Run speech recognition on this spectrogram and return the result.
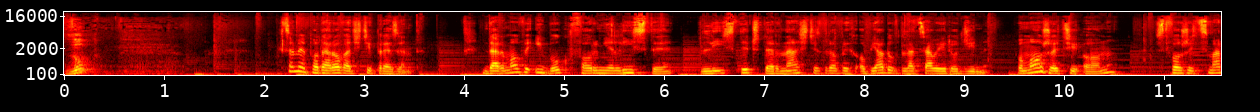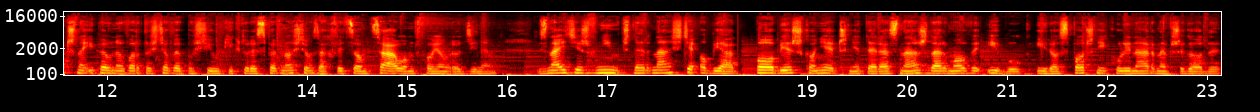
zup. Chcemy podarować Ci prezent. Darmowy e-book w formie listy, listy 14 zdrowych obiadów dla całej rodziny. Pomoże Ci on stworzyć smaczne i pełnowartościowe posiłki, które z pewnością zachwycą całą Twoją rodzinę. Znajdziesz w nim 14 obiadów. Pobierz koniecznie teraz nasz darmowy e-book i rozpocznij kulinarne przygody.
